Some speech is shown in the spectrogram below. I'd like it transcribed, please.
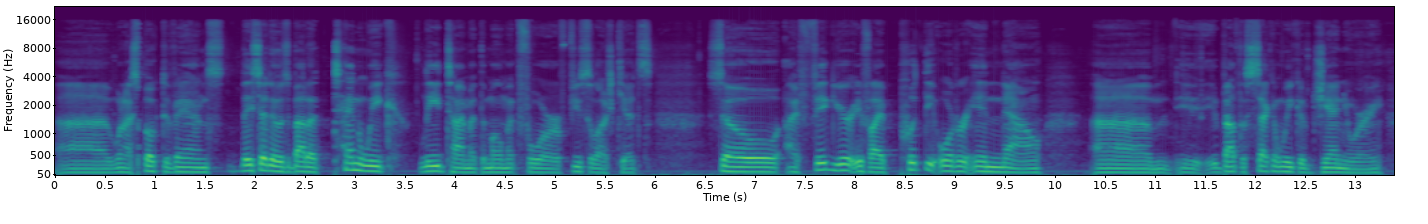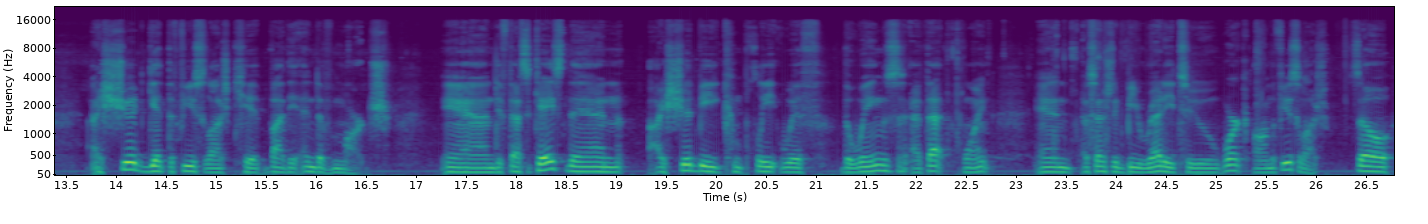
Uh, when I spoke to Van's, they said it was about a 10 week lead time at the moment for fuselage kits. So I figure if I put the order in now, um, about the second week of January, I should get the fuselage kit by the end of March. And if that's the case, then I should be complete with the wings at that point and essentially be ready to work on the fuselage. So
